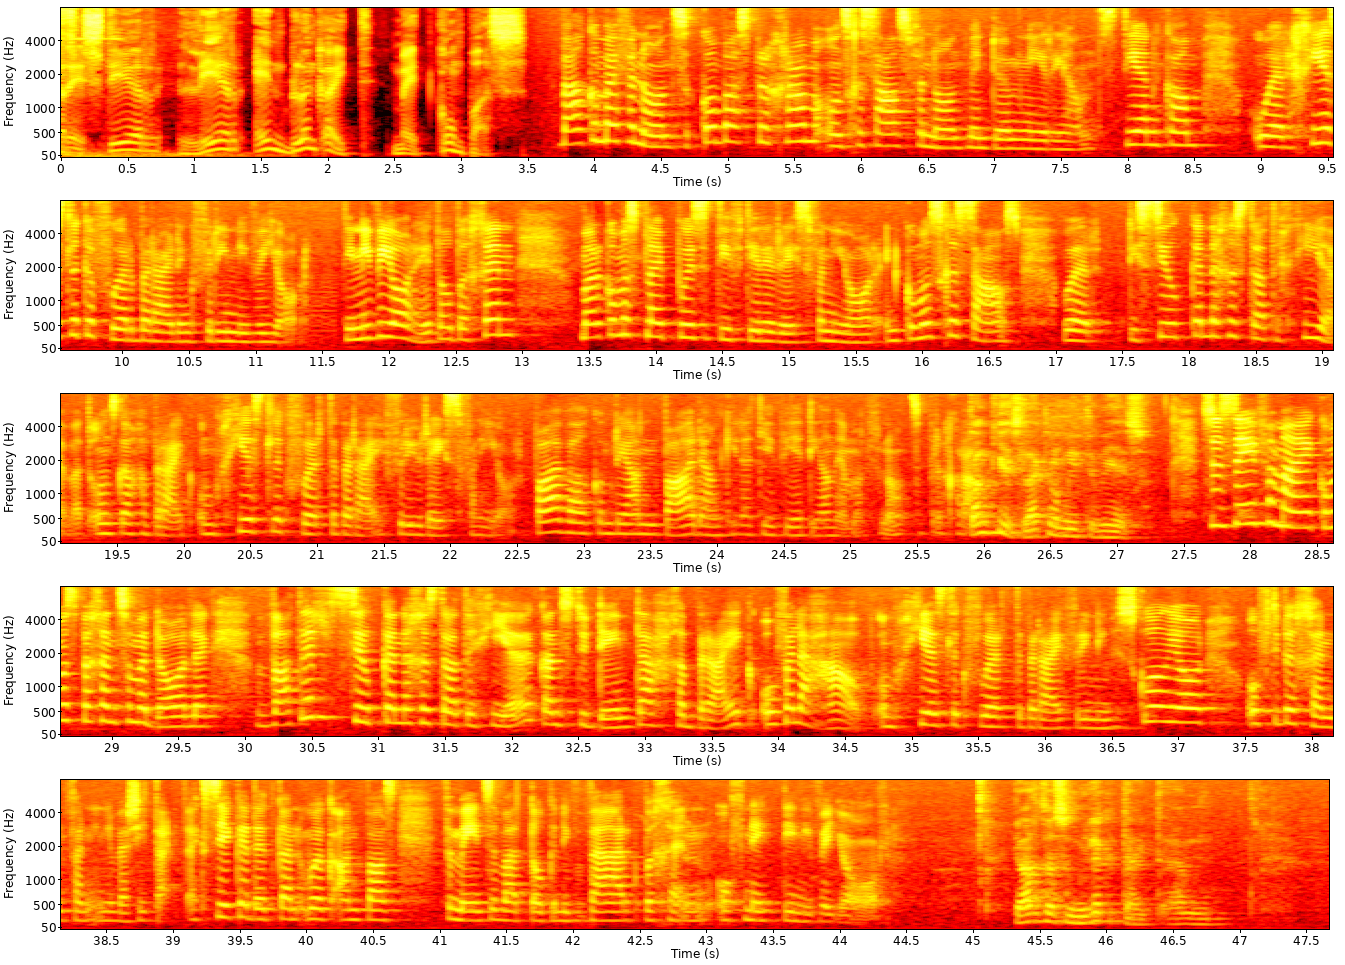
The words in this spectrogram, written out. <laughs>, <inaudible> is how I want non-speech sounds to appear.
Presteer, leer en blink uit met Kompas. Welkom by Vanaand se Kompas program. Ons gesels vanaand met Dominee Rian Steenkamp oor geestelike voorbereiding vir die nuwe jaar. Die nuwe jaar het al begin, Maar kom ons bly positief deur die res van die jaar en kom ons gesels oor die sielkundige strategieë wat ons kan gebruik om geestelik voor te berei vir die res van die jaar. Baie welkom Rian, baie dankie dat jy weer deelneem aan vanaand se program. Dankie, is lekker om hier te wees. So sê vir my, kom ons begin sommer dadelik. Watter sielkundige strategieë kan studente gebruik of hulle help om geestelik voor te berei vir die nuwe skooljaar of die begin van universiteit? Ek seker dit kan ook aanpas vir mense wat dalk in die werk begin of net die nuwe jaar? Ja, dit was 'n moeilike tyd. Ehm um,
